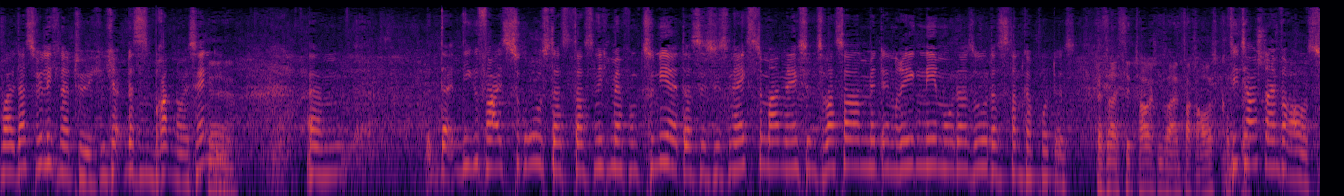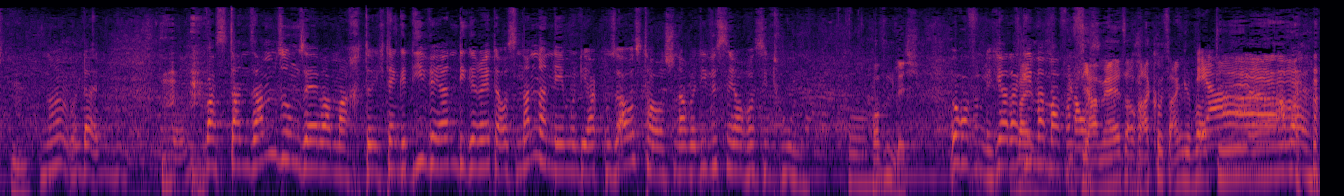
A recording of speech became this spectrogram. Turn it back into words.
weil das will ich natürlich. Ich, das ist ein brandneues Handy. Ja. Ähm, die Gefahr ist zu groß, dass das nicht mehr funktioniert, dass ich das nächste Mal, wenn ich es ins Wasser mit in den Regen nehme oder so, dass es dann kaputt ist. Das heißt, sie tauschen es einfach aus? Sie tauschen einfach aus. Hm. Ne? Und da, was dann Samsung selber macht, ich denke, die werden die Geräte auseinandernehmen und die Akkus austauschen, aber die wissen ja auch, was sie tun. So. Hoffentlich. Ja, hoffentlich, ja, da Weil gehen wir mal von sie aus. Sie haben ja jetzt auch Akkus angebaut, ja, die. Äh, aber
